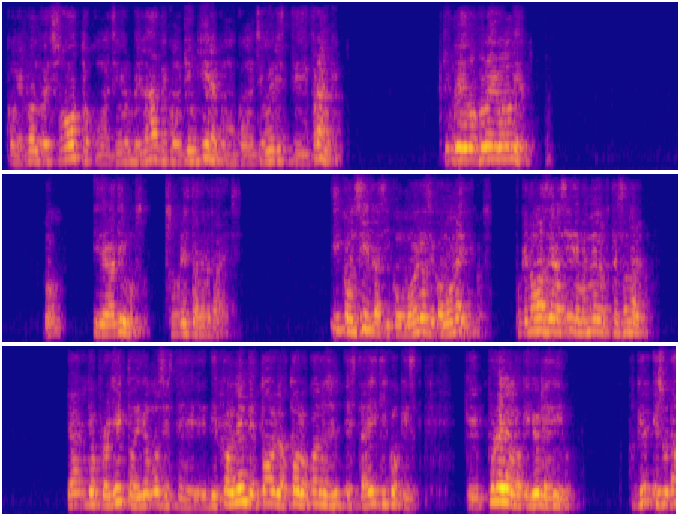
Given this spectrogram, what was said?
con el Rondo de Soto, con el señor Velarde, con quien quiera, con, con el señor este, Frank, que no es doctor en economía. ¿no? Y debatimos sobre estas verdades. Y con cifras y con modelos econométricos porque no va a ser así de manera artesanal. Yo proyecto, digamos, este, virtualmente todos los, todos los cuadros estadísticos que, que prueban lo que yo les digo. Porque eso está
